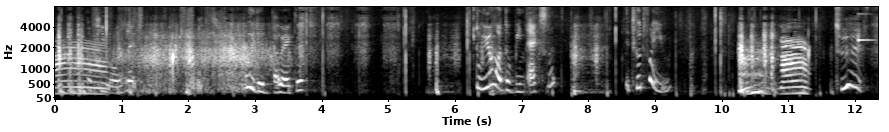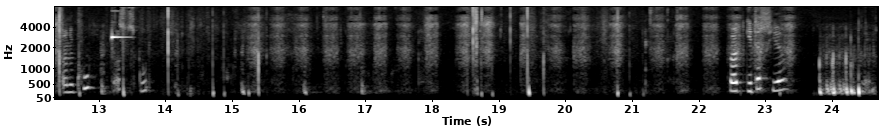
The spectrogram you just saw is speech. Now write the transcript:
A few hours later. We did break it. Do you want to be an accident? It's good for you. Tüt, eine Kuh. Das ist gut. Was geht das hier? Nee.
